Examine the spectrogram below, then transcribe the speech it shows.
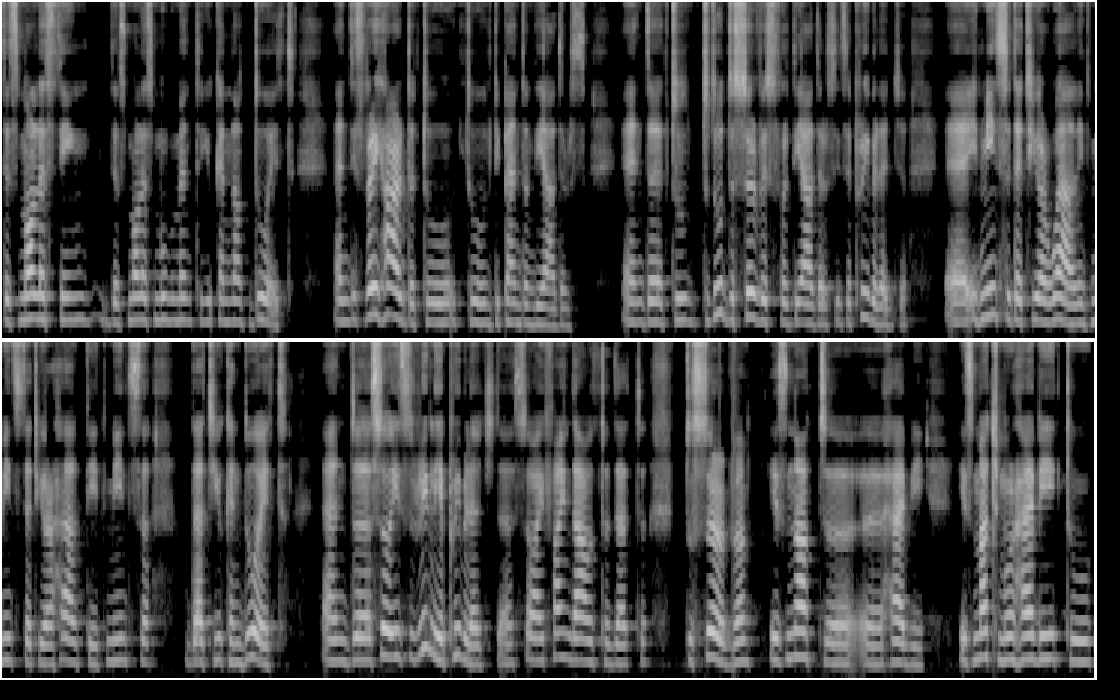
the smallest thing, the smallest movement, you cannot do it. And it's very hard to, to depend on the others. And uh, to, to do the service for the others is a privilege. Uh, it means that you are well, it means that you are healthy, it means uh, that you can do it. And uh, so it's really a privilege. so I find out that to serve is not uh, uh, heavy. It's much more heavy to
